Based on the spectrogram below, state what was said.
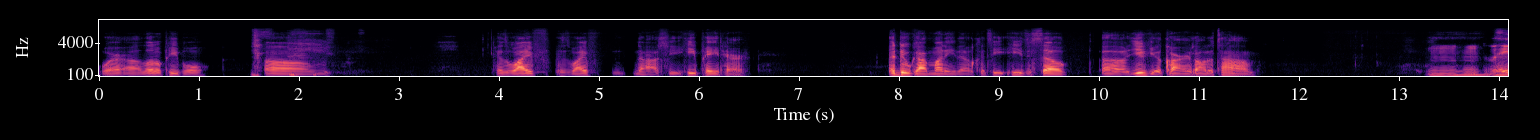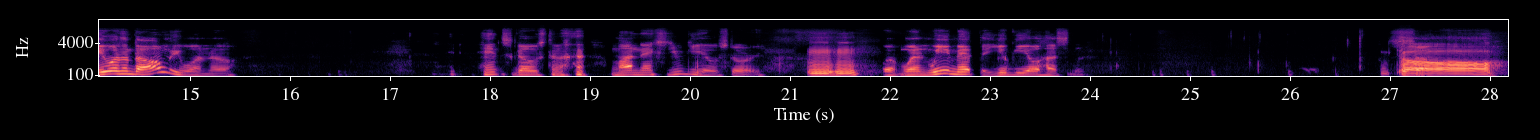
were uh, little people. Um, his wife, his wife, nah, she he paid her. That dude got money though, cause he he to sell uh Yu-Gi-Oh cards all the time. Mm-hmm. He wasn't the only one though. Hence goes to my next Yu-Gi-Oh story. Mm-hmm. But when we met the Yu-Gi-Oh hustler. So Oh.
